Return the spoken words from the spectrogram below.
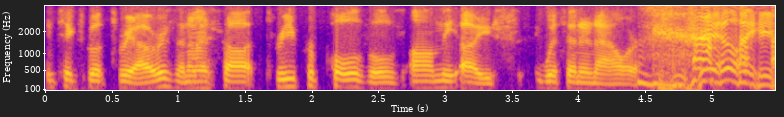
It takes about three hours. And I saw three proposals on the ice within an hour. really?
